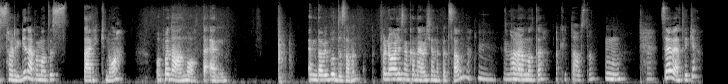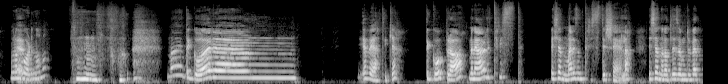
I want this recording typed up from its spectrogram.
Sorgen er på en måte sterk nå. Og på en annen måte enn enn da vi bodde sammen. For nå liksom kan jeg jo kjenne på et savn. Mm. Men På Nå en annen måte. akutt avstand. Mm. Så jeg vet ikke. Hvordan går det nå, da? Nei, det går øh... Jeg vet ikke. Det går bra, men jeg er jo litt trist. Jeg kjenner meg liksom trist i sjela. Jeg kjenner at liksom, du vet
